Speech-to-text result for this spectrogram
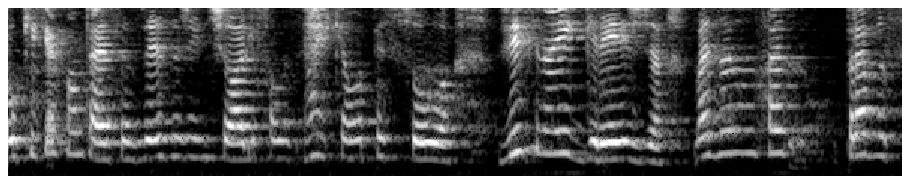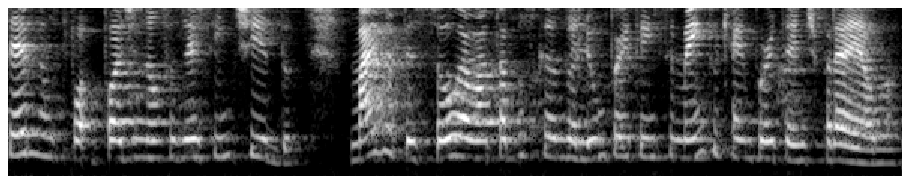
O que que acontece? Às vezes a gente olha e fala assim: "Ai, aquela pessoa vive na igreja, mas ela não faz para você não pode não fazer sentido, mas a pessoa ela tá buscando ali um pertencimento que é importante para ela.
